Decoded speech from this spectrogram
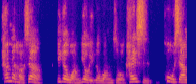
他们好像一个往右，一个往左，开始互相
